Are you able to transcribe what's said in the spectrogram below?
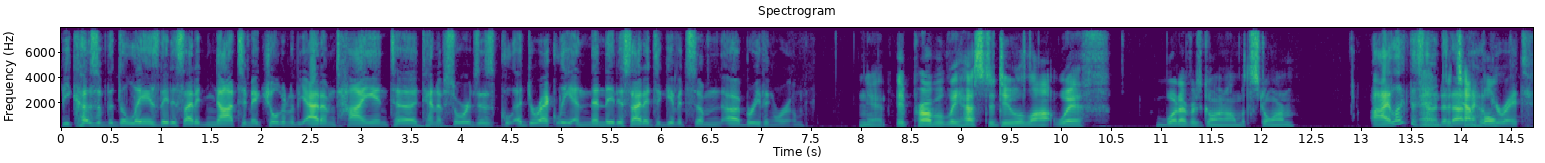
because of the delays, they decided not to make Children of the Atom tie into Ten of Swords as uh, directly, and then they decided to give it some uh, breathing room. Yeah, it probably has to do a lot with whatever's going on with Storm. I like the sound of the that. temple. I hope you're right.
